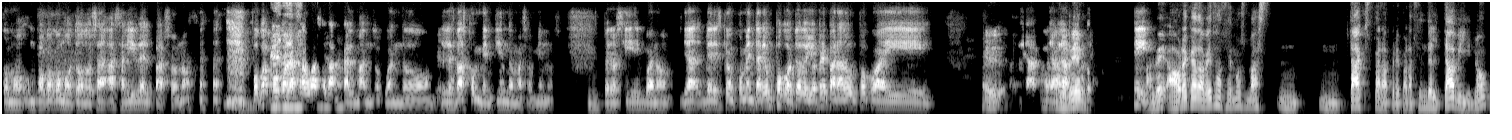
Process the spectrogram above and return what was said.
como, un poco como todos, a, salir del paso, ¿no? poco a poco las aguas se van calmando cuando les vas convenciendo más o menos. Pero sí, bueno, ya veréis que comentaré un poco todo. Yo he preparado un poco ahí eh, ahora cada vez hacemos más mm, mm, tags para preparación del TAVI, ¿no?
